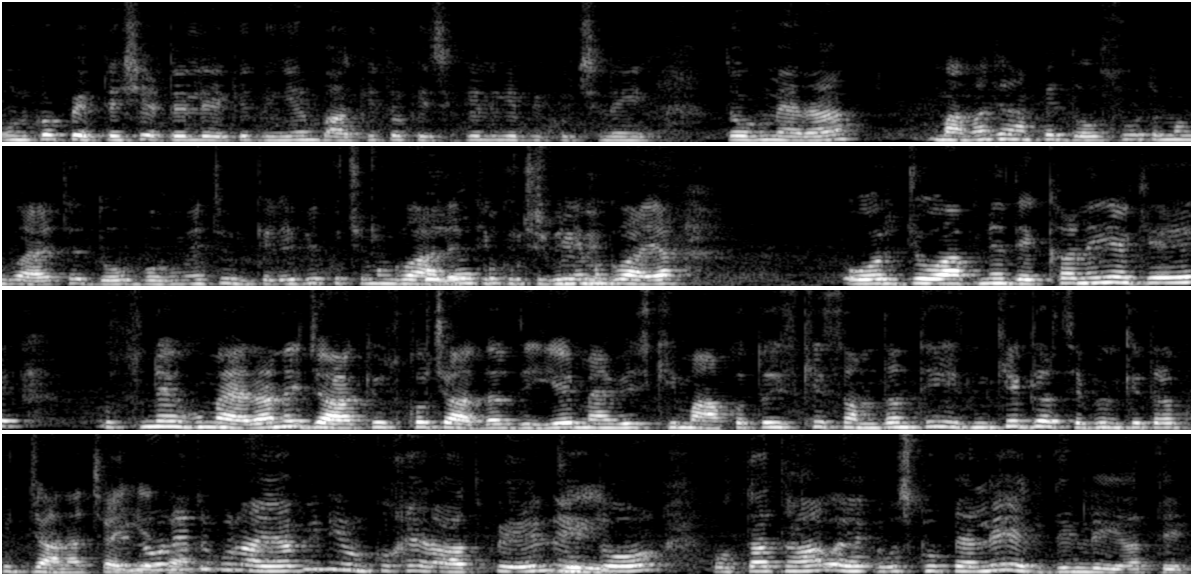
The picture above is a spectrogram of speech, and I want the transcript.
उनको पेटे शेटे लेके दिए हैं बाकी तो किसी के लिए भी कुछ नहीं। तो मेरा मामा जहाँ पे दो सूट मंगवाए थे दो बहुएँ थी उनके लिए भी कुछ मंगवा लेती कुछ कुछ भी नहीं। मंगवाया। और जो आपने देखा नहीं है कि उसने हुमैरा ने जाके उसको चादर दी है मैं की माँ को तो इसकी समधन थी इनके घर से भी उनकी तरफ़ कुछ जाना चाहिए इन्होंने था तो बुलाया भी नहीं उनको खैरात पे नहीं तो होता था उसको पहले एक दिन ले आते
